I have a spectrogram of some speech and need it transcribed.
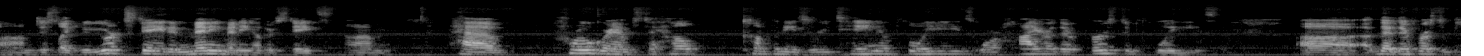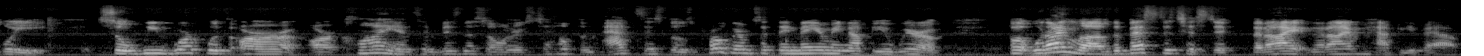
um, just like New York State and many, many other states, um, have programs to help companies retain employees or hire their first employees, uh, that their first employee. So we work with our our clients and business owners to help them access those programs that they may or may not be aware of. But what I love, the best statistic that I that I'm happy about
